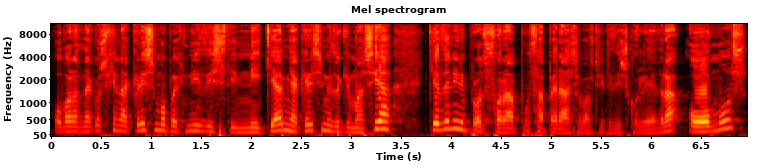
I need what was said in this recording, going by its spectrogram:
Ο Παναθηναϊκός έχει ένα κρίσιμο παιχνίδι στη Νίκαια, μια κρίσιμη δοκιμασία και δεν είναι η πρώτη φορά που θα περάσει από αυτή τη δύσκολη έδρα. Όμως,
